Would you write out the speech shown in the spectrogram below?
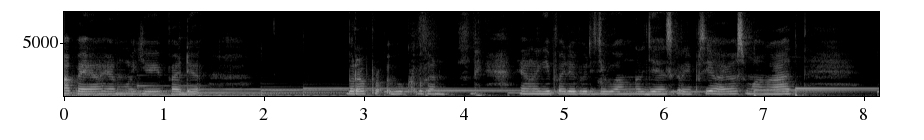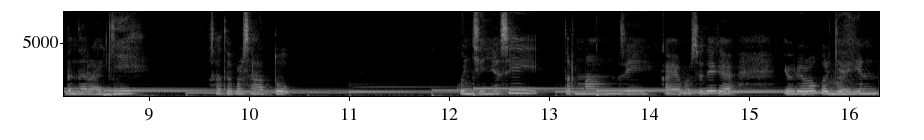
apa ya yang lagi pada berpro bukan yang lagi pada berjuang ngerjain skripsi ayo semangat. Bentar lagi satu persatu. Kuncinya sih tenang sih. Kayak maksudnya kayak ya udah lo kerjain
